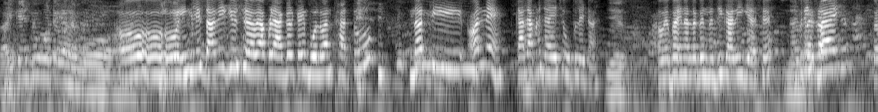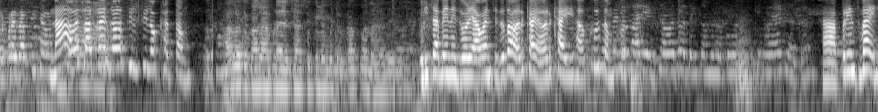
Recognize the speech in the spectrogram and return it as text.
I can do what I want ઓહો હો ઇંગ્લિશ આવી ગયું છે. હવે આપણે આગળ કંઈ બોલવાનું થતું નથી. અને કાલે આપણે જઈએ છીએ ઉપલેટા. યસ હવે ભાઈના લગ્ન નજીક આવી ગયા છે. પ્રિન્સભાઈ સરપ્રાઈઝ આપી છે? ના હવે સરપ્રાઈઝ વાળો સિલસિલો ખતમ. હાલો તો કાલે આપણે 400 કિલોમીટર કાપવાના છે. ઈસાબેને જોડે આવવાનું છે. જો તો હરખાય હરખાઈ હા ખુશમ ખુશ. મારી એક્ઝામ હતો તો તમે લોકો હા પ્રિન્સભાઈ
